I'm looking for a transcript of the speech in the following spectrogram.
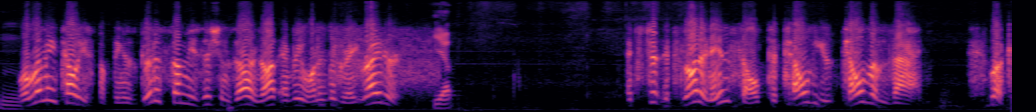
Hmm. Well, let me tell you something. As good as some musicians are, not everyone is a great writer. yep, It's just, it's not an insult to tell you tell them that. Look,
